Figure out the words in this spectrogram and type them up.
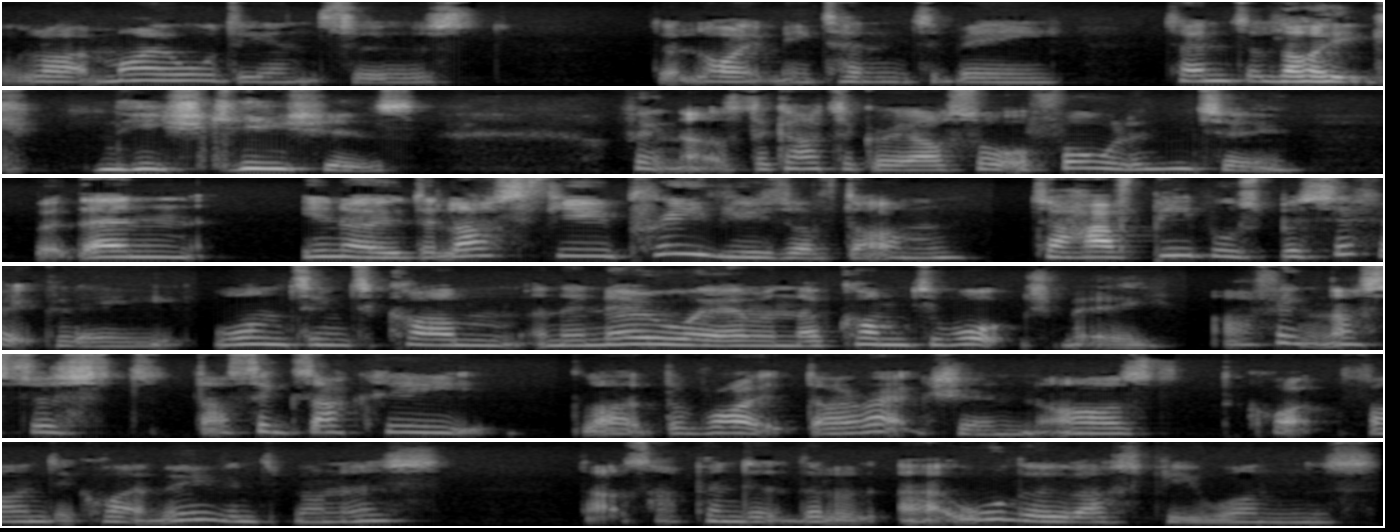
like, my audiences that like me tend to be, tend to like niche quiches. I think that's the category I sort of fall into. But then, you know, the last few previews I've done, to have people specifically wanting to come and they know I am and they've come to watch me, I think that's just, that's exactly like the right direction. I was quite, find it quite moving to be honest. That's happened at, the, at all the last few ones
